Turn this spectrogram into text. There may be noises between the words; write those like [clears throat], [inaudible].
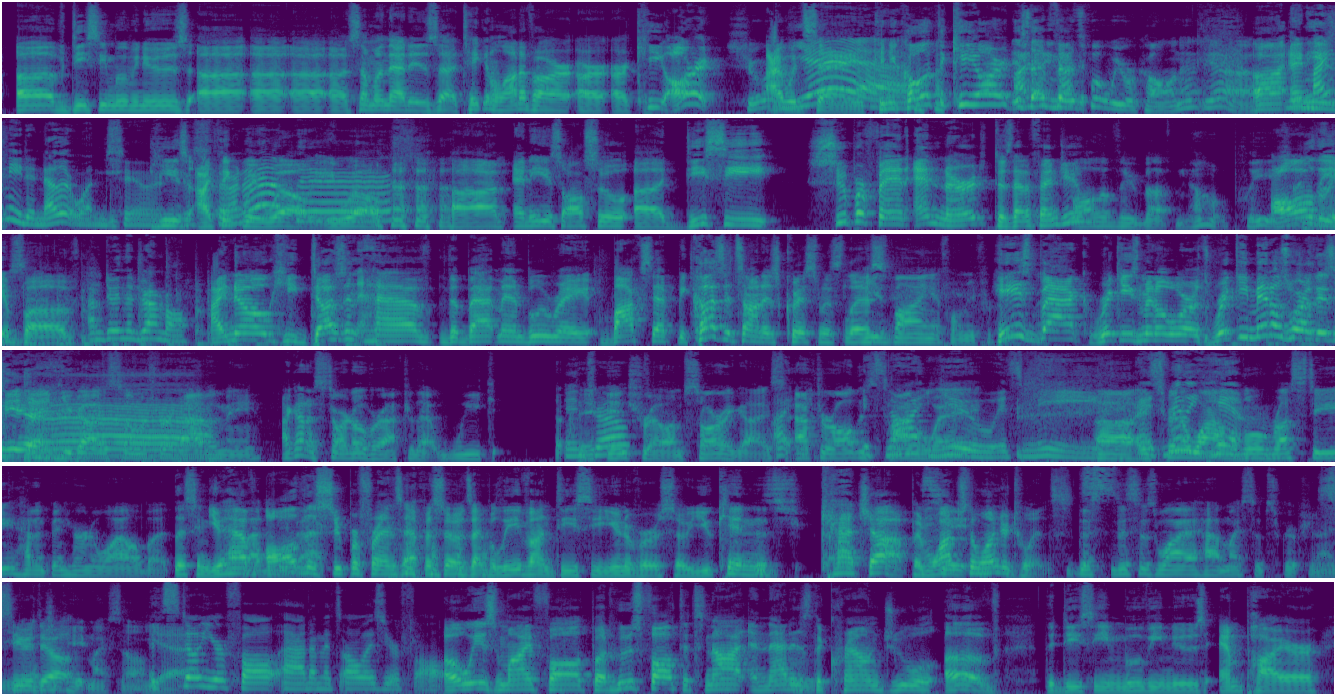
of DC Movie News, uh, uh, uh, uh, someone that is uh, taking a lot of our, our, our key art. Sure. I would say. Can you call it the key art? [laughs] Is I that think that's what we were calling it. Yeah. Uh, We might need another one soon. He's. Just I think we throwing it out will. there. He will. [laughs] um, and he's also a DC super fan and nerd. Does that offend you? all of the above. No, please. All the embrace it. above. I'm doing the drum roll. I know he doesn't have the Batman Blu-ray box set because it's on his Christmas list. He's He's, buying it for me for back. Ricky's Middleworth. Ricky Middlesworth is here. Thank you guys so much for having me. I got to start over after that week Intro? intro. I'm sorry, guys. after all this it's time not away, you, it's me. uh, it's been really a while. him. A little rusty. Haven't been here in a while, but Listen, you have all the. Super Friends [laughs] episodes, I believe, on DC Universe, so you can It's- catch up and watch the Wonder Twins. this this is why I have my subscription. I need See to educate myself. Yeah. It's still your fault, Adam. It's always your fault. Always my fault, but whose fault it's not, and that is the crown jewel of the DC movie news empire.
